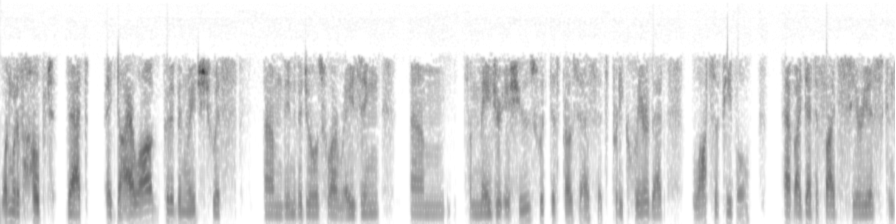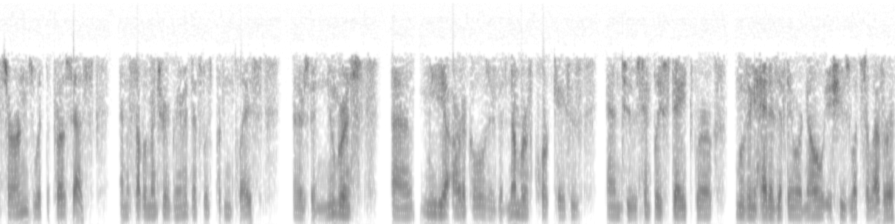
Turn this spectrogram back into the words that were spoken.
one would have hoped that a dialogue could have been reached with um, the individuals who are raising um, some major issues with this process. It's pretty clear that lots of people have identified serious concerns with the process and the supplementary agreement that was put in place. And there's been numerous uh, media articles, there's been a number of court cases, and to simply state we're moving ahead as if there were no issues whatsoever,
